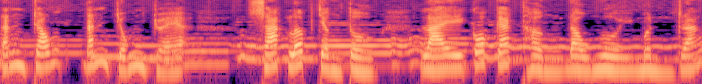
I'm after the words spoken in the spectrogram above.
đánh trống, đánh chủng chọe, sát lớp chân tường, lại có các thần đầu người mình rắn,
